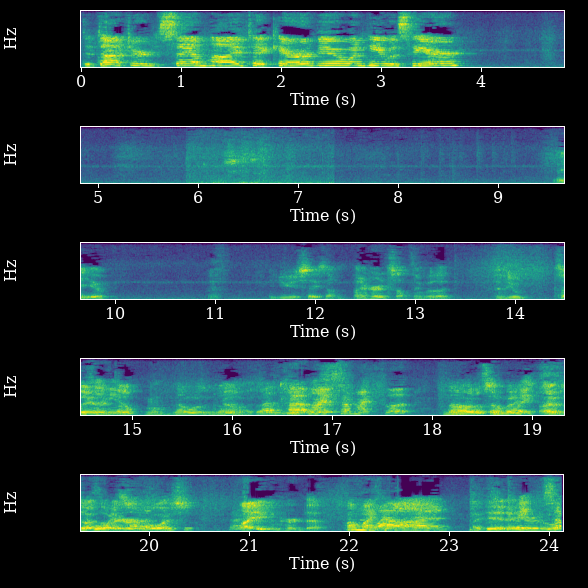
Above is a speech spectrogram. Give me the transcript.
Did Dr. Sam Hyde take care of you when he was here? Hey, you. Did you just say something? I heard something, but I, did you say it anything? you? No. No, it wasn't. No, Yeah. I thought it was you. on my foot. No, it was somebody. I, was thought I heard a voice. Oh, I even heard that. Oh my Wow, God. Dad. I did. I heard a voice. so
